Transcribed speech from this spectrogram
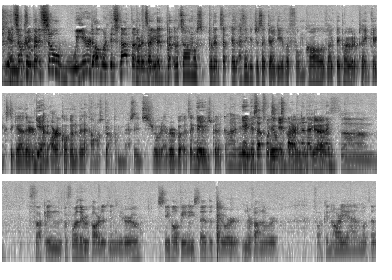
yeah, it's so it's cool, like but that- it's so weird. Almost, it's not that. But it's like, it, but it's almost, but it's. like- I think it's just like the idea of a phone call of like they probably would have played gigs together, Yeah. and our equivalent would be like, I must drop a message or whatever. But it's like they Yeah. would just be like, oh, hey, yeah, because that's what hey, you what's did back in the day. Yeah. Kind of. Um, fucking before they recorded in utero, Steve Albini said that they were Nirvana were fucking REM with a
